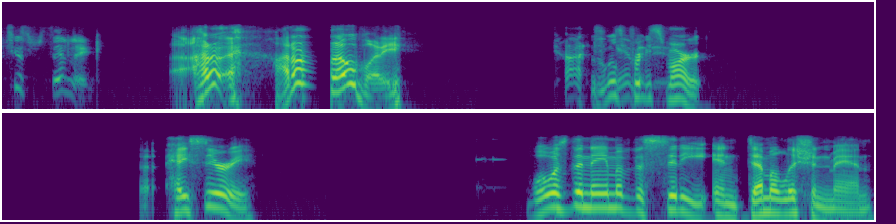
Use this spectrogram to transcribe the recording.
too specific. I don't. I don't know, buddy. God Google's it, pretty smart. Uh, hey Siri. What was the name of the city in Demolition Man?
